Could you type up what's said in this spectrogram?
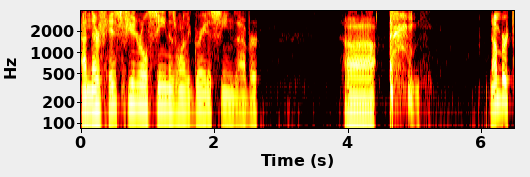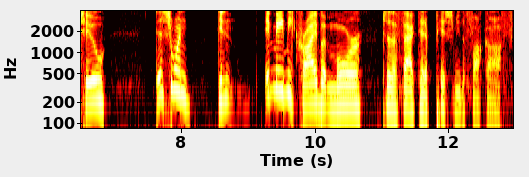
And their his funeral scene is one of the greatest scenes ever. Uh, number two, this one didn't. It made me cry, but more to the fact that it pissed me the fuck off.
